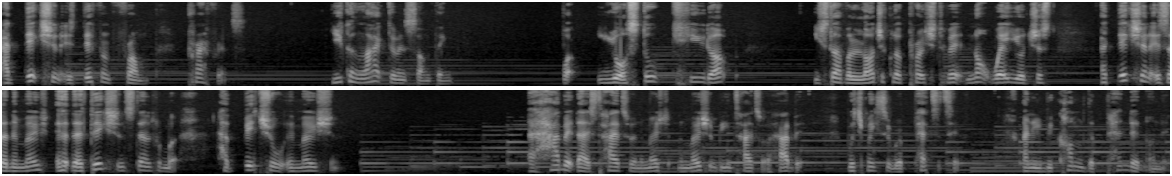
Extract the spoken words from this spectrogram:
Addiction is different from preference. You can like doing something, but you're still queued up. You still have a logical approach to it, not where you're just. Addiction is an emotion. Addiction stems from a habitual emotion a habit that is tied to an emotion, an emotion being tied to a habit, which makes it repetitive and you become dependent on it.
